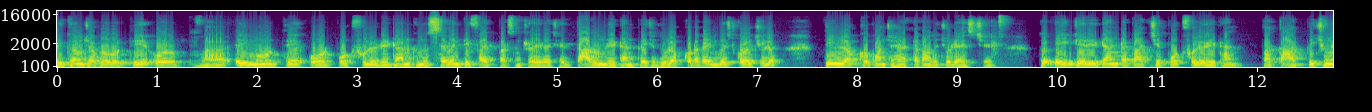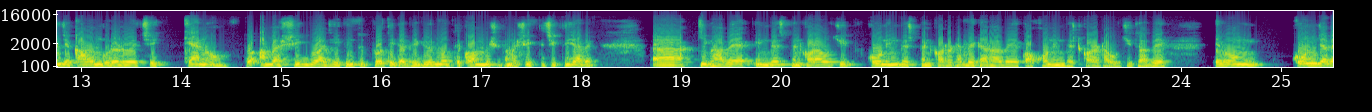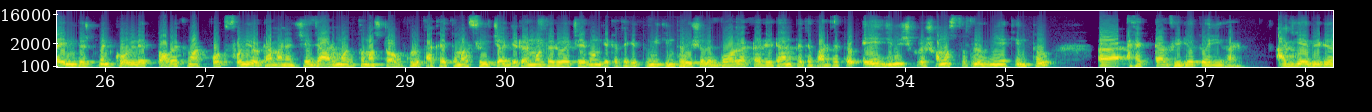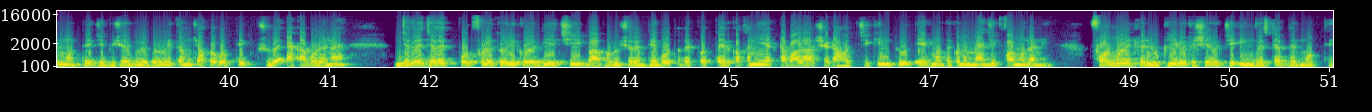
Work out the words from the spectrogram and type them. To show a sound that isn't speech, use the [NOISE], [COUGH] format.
রিতম চক্রবর্তী ওর এই মুহূর্তে ওর পোর্টফোলিও রিটার্ন কিন্তু সেভেন্টি ফাইভ পার্সেন্ট রয়ে গেছে। দারুণ রিটার্ন পেয়েছে। দু লক্ষ টাকা ইনভেস্ট করেছিল, তিন লক্ষ পঞ্চাশ হাজার টাকা মতো চলে আসছে তো এই যে রিটার্নটা পাচ্ছে পোর্টফোলিও রিটার্ন বা তার পিছনে যে কারণগুলো রয়েছে, কেন? তো আমরা শিখব আজকে, কিন্তু প্রতিটা ভিডিওর মধ্যে কম বেশি তোমরা শিখতে শিখতে যাবে। কীভাবে ইনভেস্টমেন্ট করা উচিত, কোন ইনভেস্টমেন্ট করাটা বেটার হবে, কখন ইনভেস্ট করাটা উচিত হবে, এবং কোন জায়গায় ইনভেস্টমেন্ট করলে তবে তোমার পোর্টফোলিওটা মানে যে যার মধ্যে তোমার স্টকগুলো থাকে তোমার ফিউচার যেটার মধ্যে রয়েছে এবং যেটা থেকে তুমি কিন্তু ভবিষ্যতে বড় একটা রিটার্ন পেতে পারবে তো এই জিনিসগুলো সমস্তগুলো নিয়ে কিন্তু এক একটা ভিডিও তৈরি হয়। আজকের ভিডিওর মধ্যে যে বিষয়গুলো বলব, রিতম চক্রবর্তী শুধু একা বলে নয় যাদের যাদের পোর্টফোলিও তৈরি করে দিয়েছি বা ভবিষ্যতে দেবো তাদের প্রত্যেকের কথা নিয়ে একটা বলা সেটা হচ্ছে কিন্তু এর মধ্যে কোনো ম্যাজিক ফর্মুলা নেই। ফর্মুলাটা লুকিয়ে রয়েছে সে হচ্ছে ইনভেস্টারদের মধ্যে।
